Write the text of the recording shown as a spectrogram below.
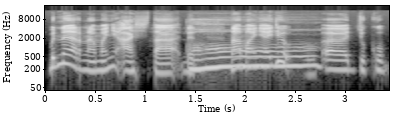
Bener namanya Asta dan Oh. namanya aja eh, cukup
